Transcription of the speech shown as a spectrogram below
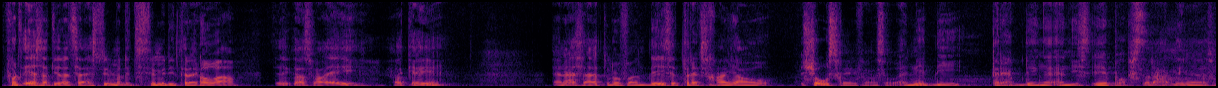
Voor het eerst dat hij dat zei, stuur me, dit, stuur me die track. Oh, wauw. Dus ik was van, hé, hey, oké. En hij zei toen ook van, deze tracks gaan jou shows geven en zo. En niet die trap dingen en die hip-hop straat dingen en zo.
